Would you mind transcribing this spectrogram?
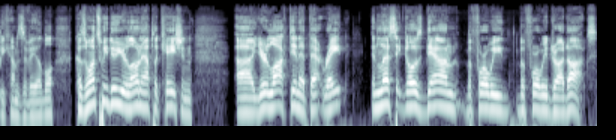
becomes available. Because once we do your loan application, uh, you're locked in at that rate unless it goes down before we before we draw docs.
